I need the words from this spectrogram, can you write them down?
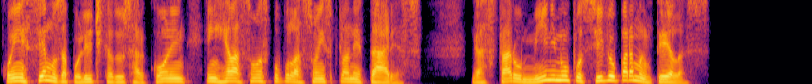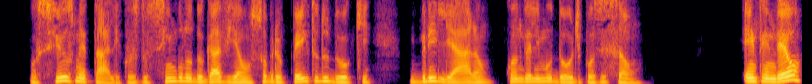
Conhecemos a política dos Harkonnen em relação às populações planetárias. Gastar o mínimo possível para mantê-las. Os fios metálicos do símbolo do gavião sobre o peito do Duque brilharam quando ele mudou de posição. Entendeu?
